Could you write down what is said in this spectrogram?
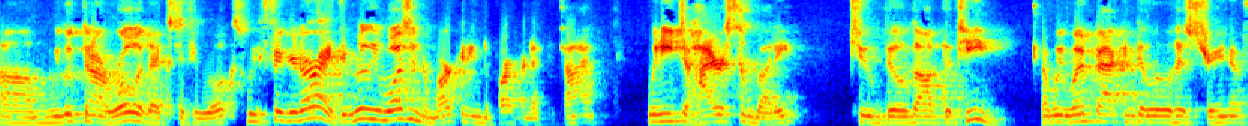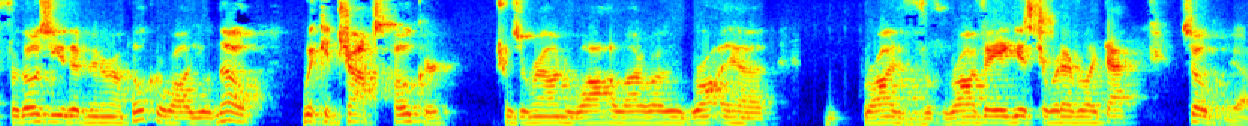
um, we looked in our Rolodex, if you will, because we figured, all right, there really wasn't a marketing department at the time. We need to hire somebody to build out the team. And we went back into a little history. And for those of you that have been around poker a while, you'll know Wicked Chops Poker, which was around a, while, a lot of raw, uh, raw, raw Vegas or whatever like that. So, yeah.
